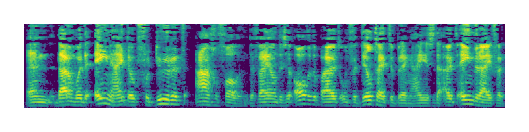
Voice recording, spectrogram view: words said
En daarom wordt de eenheid ook voortdurend aangevallen. De vijand is er altijd op uit om verdeeldheid te brengen. Hij is de uiteendrijver.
